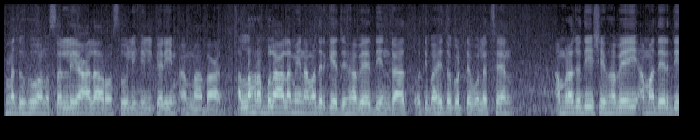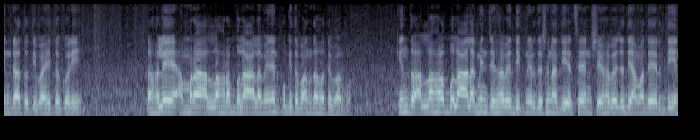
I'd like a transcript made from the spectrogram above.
আহমদুহু আনুসাল্লি আলা রসুলহিল করিম, আম্মা বাদ। আল্লাহ রাব্বুল্লাহ আলমিন আমাদেরকে যেভাবে দিন রাত অতিবাহিত করতে বলেছেন, আমরা যদি সেভাবেই আমাদের দিন রাত অতিবাহিত করি, তাহলে আমরা আল্লাহ রাব্বুল্লাহ আলমিনের প্রকৃত বান্দা হতে পারব। কিন্তু আল্লাহ রাব্বুল্লাহ আলমিন যেভাবে দিক নির্দেশনা দিয়েছেন, সেভাবে যদি আমাদের দিন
